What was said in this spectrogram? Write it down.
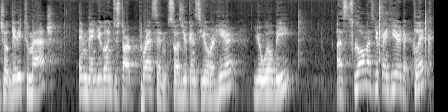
So get it to match, and then you're going to start pressing. So as you can see over here, you will be, as long as you can hear the click,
